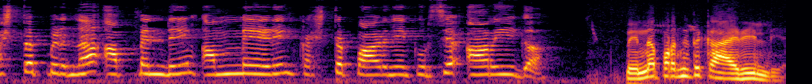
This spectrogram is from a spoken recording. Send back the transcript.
കഷ്ടപ്പെടുന്ന അപ്പന്റെയും അമ്മയുടെയും കഷ്ടപ്പാടിനെ കുറിച്ച് അറിയുക. നിന്നെ പറഞ്ഞിട്ട് കാര്യമില്ല.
